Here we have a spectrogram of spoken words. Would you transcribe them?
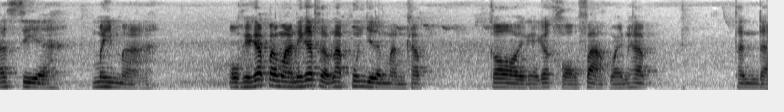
รัสเซียไม่มา โอเคครับประมาณนี้ครับสำหรับหุ้นเยอรมันครับ ก็ยังไงก็ขอฝากไว้นะครับท่านใด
